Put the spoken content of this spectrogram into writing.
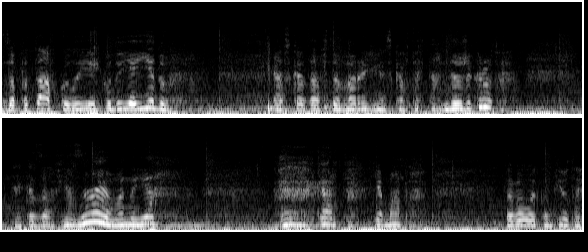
запитав, коли куди я їду. Я сказав до гори, він сказав, так там дуже круто. Я казав, я знаю, в мене є е, карта, є мапа та велокомп'ютер.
